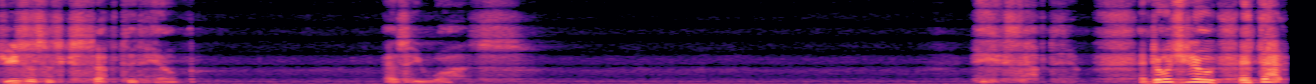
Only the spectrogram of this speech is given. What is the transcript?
Jesus accepted him as he was. He accepted him. And don't you know, at that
